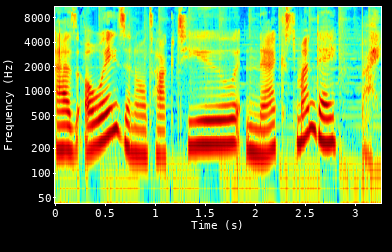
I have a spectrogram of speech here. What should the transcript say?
as always. And I'll talk to you next Monday. Bye.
